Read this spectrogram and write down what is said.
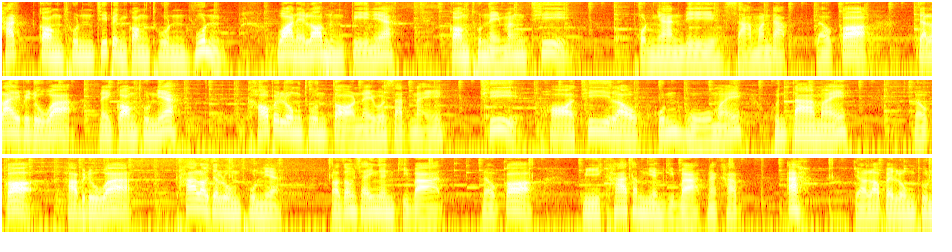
คัดกองทุนที่เป็นกองทุนหุ้น ว่าในรอบ 1 ปีเนี้ยกองทุนไหนมั่งที่ผลงานดี 3 อันดับ แล้วก็จะไล่ไปดูว่าในกองทุนเนี้ยเขาไปลงทุนต่อในบริษัทไหน ที่พอที่เราคุ้นหูไหม คุ้นตาไหม แล้วก็าไปดูว่าถ้าเราจะลงทุนเนี่ย เราต้องใช้เงินกี่บาท แล้วก็มีค่าธรรมเนียมกี่บาทนะครับอะเดี๋ยวเราไปลงทุน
